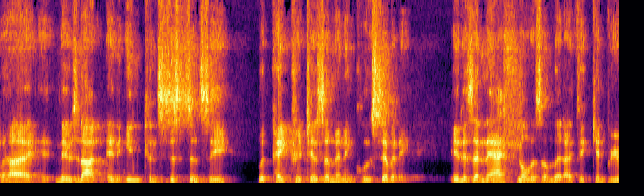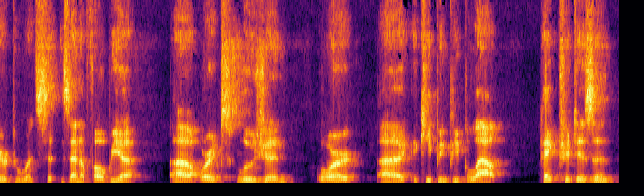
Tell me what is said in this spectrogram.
Uh, there's not an inconsistency with patriotism and inclusivity. It is a nationalism that I think can veer towards xenophobia uh, or exclusion or uh, keeping people out. Patriotism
